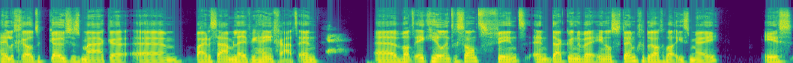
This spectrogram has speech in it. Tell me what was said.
hele grote keuzes maken um, waar de samenleving heen gaat. En uh, wat ik heel interessant vind, en daar kunnen we in ons stemgedrag wel iets mee, is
